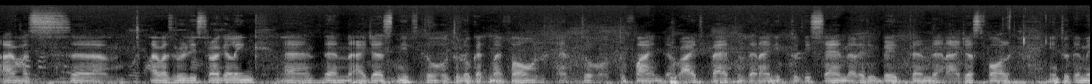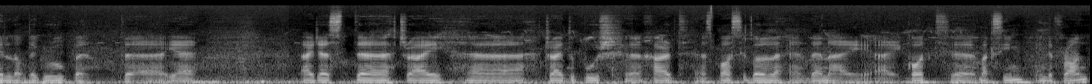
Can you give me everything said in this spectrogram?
I was um, I was really struggling, and then I just need to, to look at my phone and to, to find the right path, and then I need to descend a little bit, and then I just fall into the middle of the group, and uh, yeah. I just uh, try uh, try to push uh, hard as possible, and then I, I caught uh, Maxime in the front,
